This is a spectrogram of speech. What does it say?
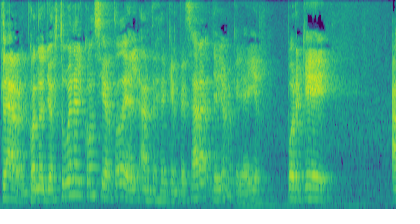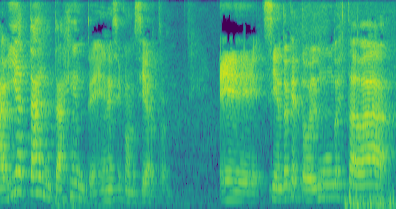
claro, cuando yo estuve en el concierto de él, antes de que empezara, ya yo me quería ir. Porque había tanta gente en ese concierto. eh, siento que todo el mundo estaba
